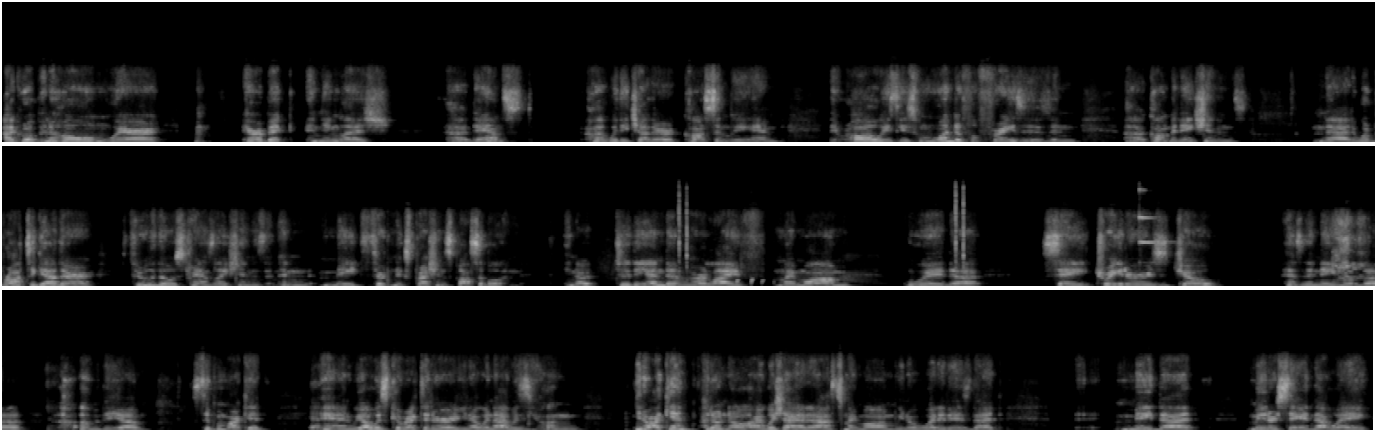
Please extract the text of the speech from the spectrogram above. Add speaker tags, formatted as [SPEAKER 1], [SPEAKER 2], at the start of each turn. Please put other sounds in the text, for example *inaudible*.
[SPEAKER 1] I grew up in a home where Arabic and English uh, danced uh, with each other constantly. And there were always these wonderful phrases and uh, combinations that were brought together through those translations and made certain expressions possible. And, you know, to the end of her life, my mom would uh, say Trader's Joe as the name of the of the um, supermarket, yeah. and we always corrected her. You know, when I was young, you know, I can't, I don't know. I wish I had asked my mom, you know, what it is that made that made her say it that way.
